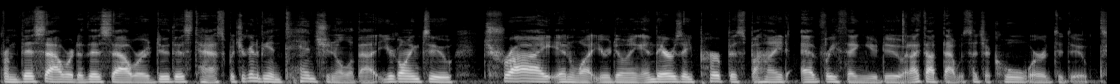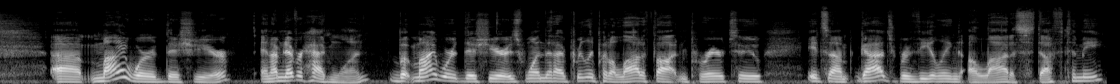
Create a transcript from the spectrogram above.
from this hour to this hour, do this task, but you're going to be intentional about it. You're going to try in what you're doing, and there's a purpose behind everything you do. And I thought that was such a cool word to do. Uh, my word this year, and I've never had one, but my word this year is one that I've really put a lot of thought and prayer to. It's um, God's revealing a lot of stuff to me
